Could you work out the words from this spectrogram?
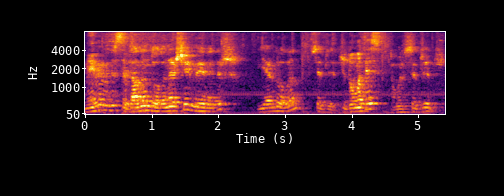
Meyve midir sebze mi? Dalında olan her şey meyvedir. Yerde olan sebzedir. Domates? Domates sebzedir.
